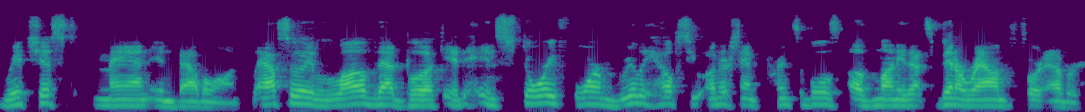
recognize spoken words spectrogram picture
Richest Man in Babylon. Absolutely love that book. It in story form really helps you understand principles of money that's been around forever.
